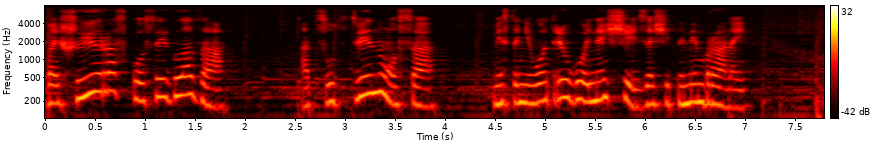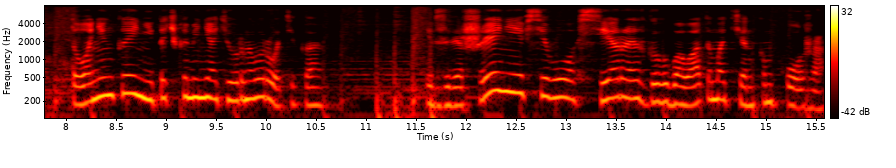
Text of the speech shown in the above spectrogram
Большие раскосые глаза. Отсутствие носа. Вместо него треугольная щель с защитной мембраной. Тоненькая ниточка миниатюрного ротика. И в завершении всего серая с голубоватым оттенком кожа.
